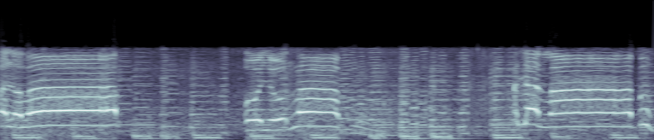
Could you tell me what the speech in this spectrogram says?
Olha o labo! Olha o labo! Olha o labo!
